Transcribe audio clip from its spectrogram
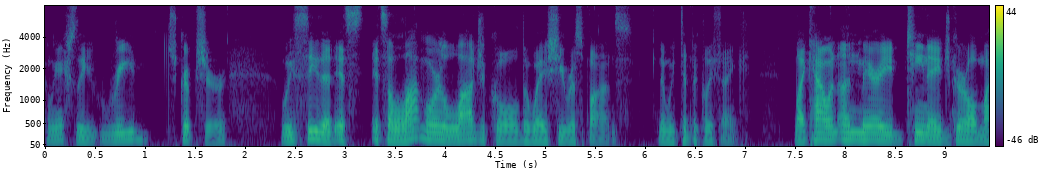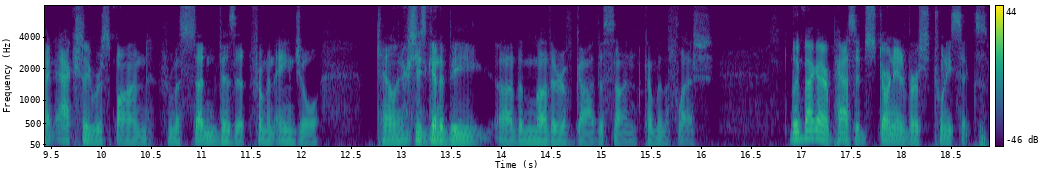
and we actually read scripture, we see that it's it's a lot more logical the way she responds than we typically think. Like how an unmarried teenage girl might actually respond from a sudden visit from an angel telling her she's going to be uh, the mother of God the Son come in the flesh. Look back at our passage starting at verse 26. It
